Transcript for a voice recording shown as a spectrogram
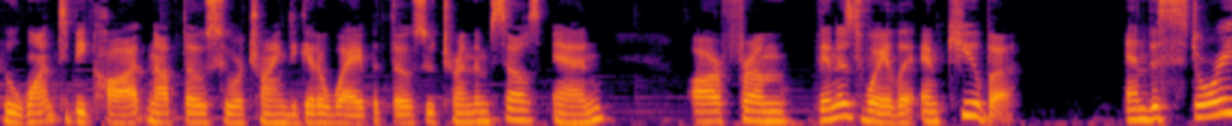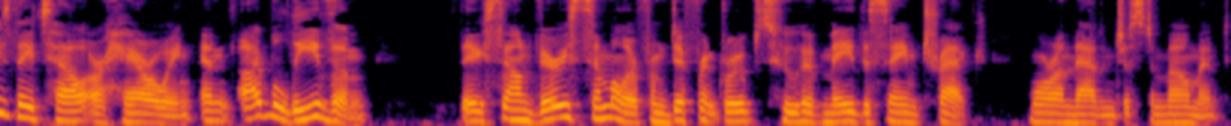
who want to be caught, not those who are trying to get away, but those who turn themselves in, are from Venezuela and Cuba. And the stories they tell are harrowing, and I believe them. They sound very similar from different groups who have made the same trek. More on that in just a moment.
